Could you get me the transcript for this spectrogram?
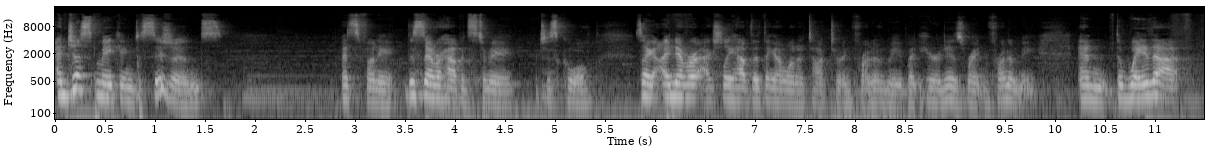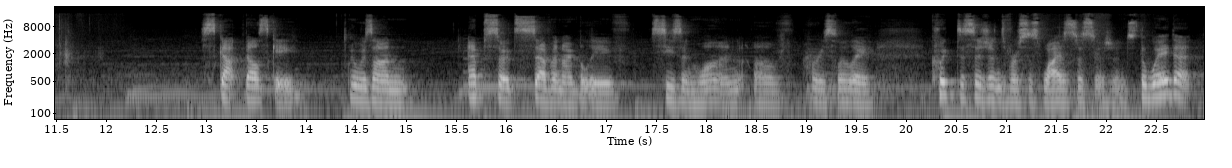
And just making decisions, that's funny. This never happens to me, which is cool. It's like I never actually have the thing I want to talk to in front of me, but here it is right in front of me. And the way that Scott Belsky, who was on episode seven, I believe, season one of Hurry Slowly, quick decisions versus wise decisions, the way that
